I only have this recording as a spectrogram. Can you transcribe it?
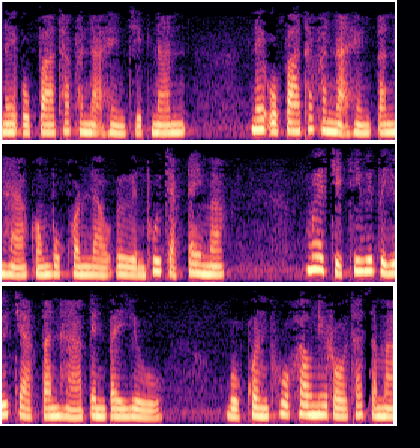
ในอุปาทขณะแห่งจิตนั้น ในอุปาทขณะแห่งตันหาของบุคคลเหล่าอื่นผู้จักได้มรรคเมื่อจิตที่วิปยุจจากตันหาเป็นไปอยู่ บุคคลผู้เข้านิโรธสมา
